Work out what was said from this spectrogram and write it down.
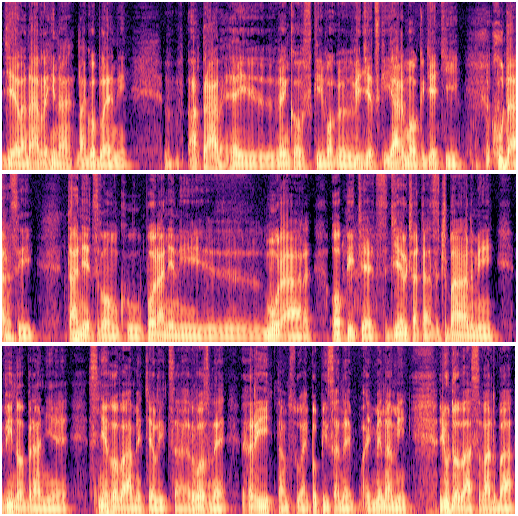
diela, návrhy na, na goblény. A práve, hej, venkovský, vidiecký jarmok, deti, chudáci, tanec vonku, poranený e, murár, opitec, dievčatá s džbánmi, vinobranie, snehová metelica, rôzne hry, tam sú aj popísané aj menami, ľudová svadba,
